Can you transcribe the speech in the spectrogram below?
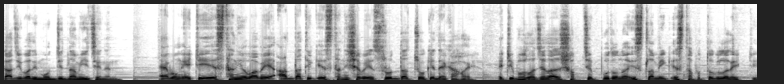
কাজীবাড়ি মসজিদ নামেই চেনেন এবং এটি স্থানীয়ভাবে আধ্যাত্মিক স্থান হিসেবে শ্রদ্ধার চোখে দেখা হয়। এটি ভোলা জেলার সবচেয়ে পুরনো ইসলামিক স্থাপত্যগুলোর একটি।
